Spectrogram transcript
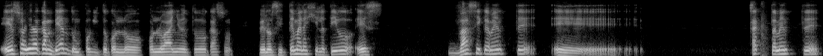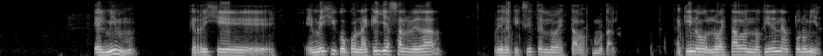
eso ha ido cambiando un poquito con, los, años en todo caso, pero el sistema legislativo es básicamente eh, exactamente el mismo que rige en México con aquella salvedad de la que existen los estados como tal. Aquí no, los estados no tienen autonomía,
